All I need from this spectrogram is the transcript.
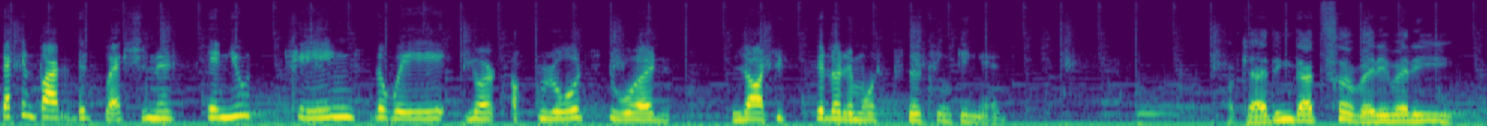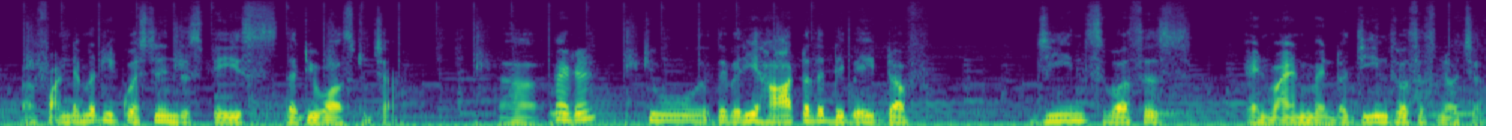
second part of this question is can you change the way your approach towards logical or emotional thinking is? Okay, I think that's a very very uh, fundamental question in the space that you asked, Richa. Uh, to the very heart of the debate of genes versus environment or genes versus nurture,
